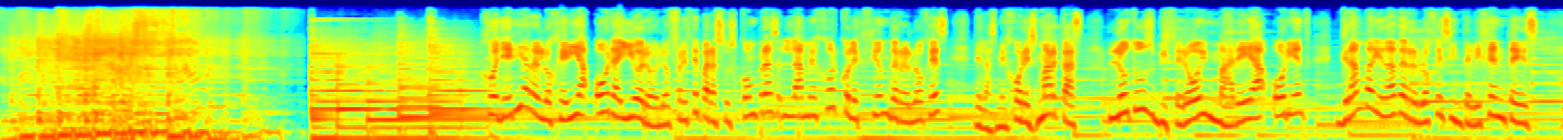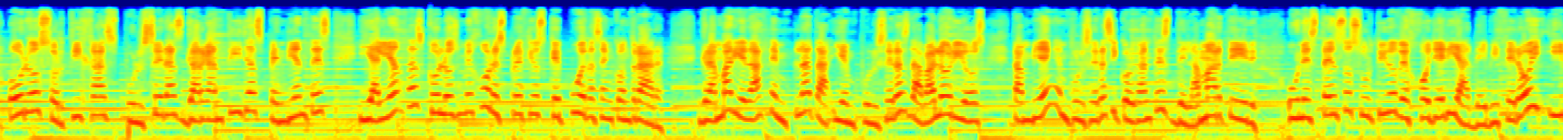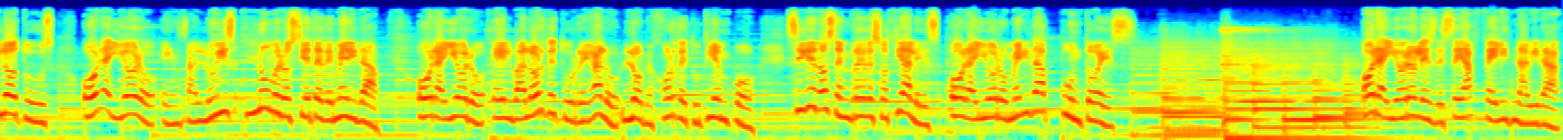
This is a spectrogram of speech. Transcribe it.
Joyería Relojería Hora y Oro. Le ofrece para sus compras la mejor colección de relojes de las mejores marcas: Lotus, Viceroy, Marea, Orient, gran variedad de relojes inteligentes oro, sortijas, pulseras, gargantillas, pendientes y alianzas con los mejores precios que puedas encontrar. Gran variedad en plata y en pulseras de avalorios, también en pulseras y colgantes de la Mártir. Un extenso surtido de joyería de Viceroy y Lotus. Hora y oro en San Luis número 7 de Mérida. Hora y oro, el valor de tu regalo, lo mejor de tu tiempo. Síguenos en redes sociales, horayoromerida.es. Hora y oro les desea feliz Navidad.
